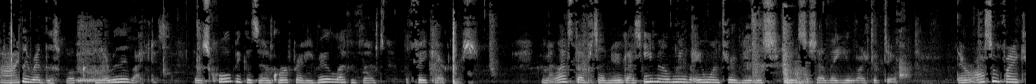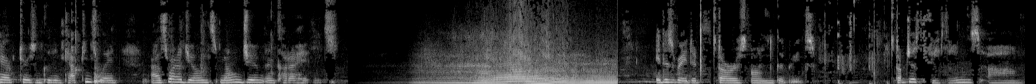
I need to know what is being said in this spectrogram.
I actually read this book, and I really liked it. It was cool because it incorporated real life events with fake characters. In my last episode, you guys emailed me you wanted to review this. You also said that you liked it too. There were awesome funny characters, including Captain Swain, Azariah Jones, Mountain Jim, and Cut-Eye Higgins. It is rated stars on Goodreads. So just a few things. Um,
